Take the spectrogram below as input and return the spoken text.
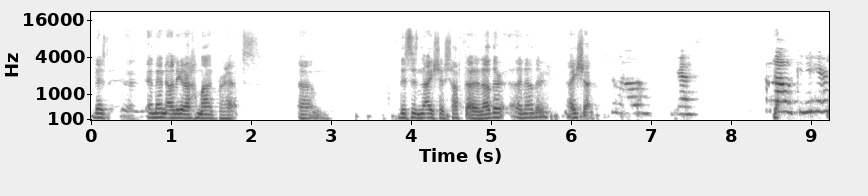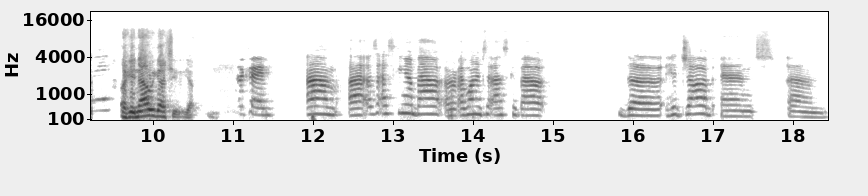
there's, and then Ali Rahman perhaps. Um, this is an Aisha Shaftar. Another another Aisha. Hello. Yes. Hello. Can you hear me? Okay, now we got you. Yeah. Okay. Um, I was asking about, or I wanted to ask about the hijab and um,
